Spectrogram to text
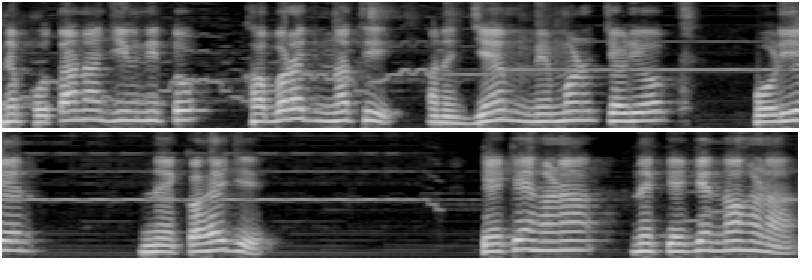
ને પોતાના જીવની તો ખબર જ નથી. અને જેમ મેમણ ચડ્યો પોળીએ ને કહે છે કે કે હણા ને કે કે ન હણા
